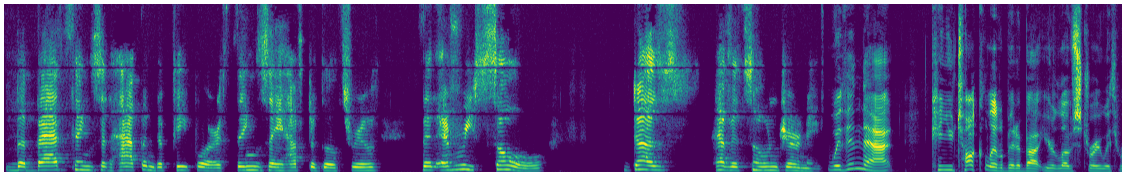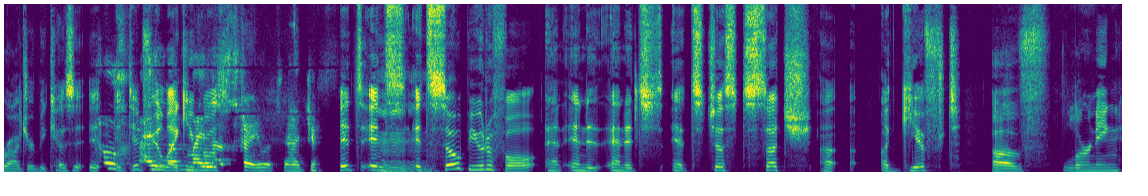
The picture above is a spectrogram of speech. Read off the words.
the bad things that happen to people or things they have to go through, that every soul does have its own journey. Within that, can you talk a little bit about your love story with Roger? Because it, it, Oh, it did I feel love like you my both love story with Roger. It's it's it's so beautiful, and and and it's it's just such a, a gift of learning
